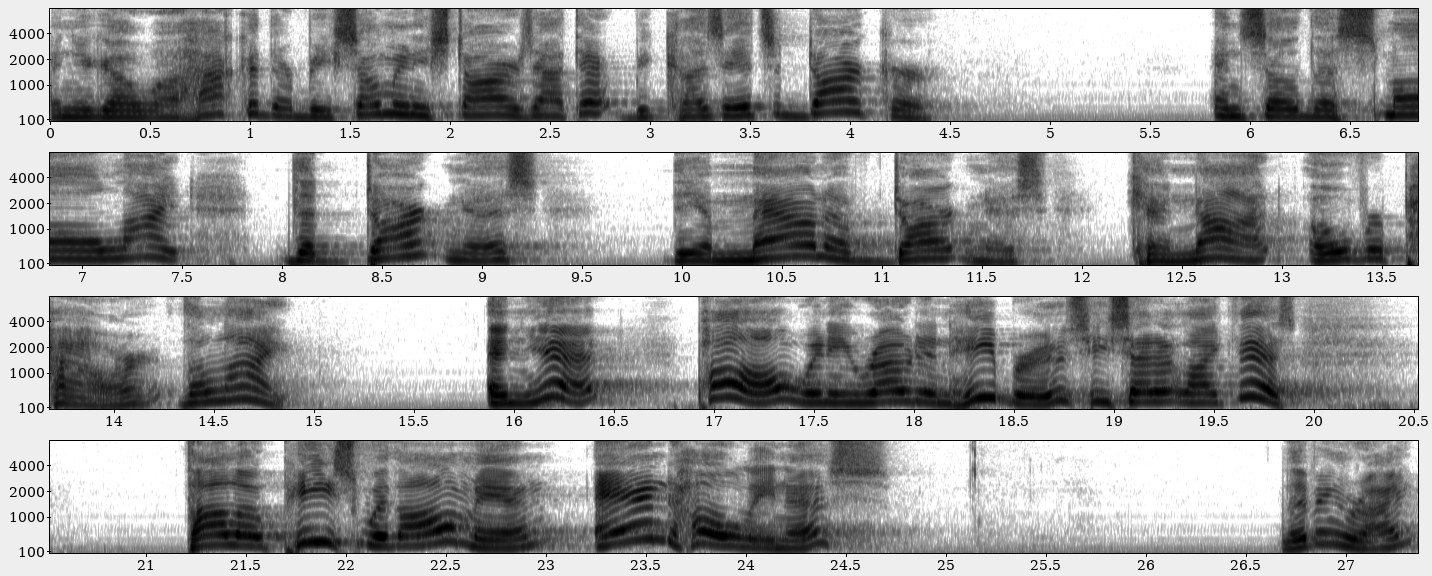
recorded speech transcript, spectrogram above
And you go, well, how could there be so many stars out there? Because it's darker. And so the small light, the darkness, the amount of darkness cannot overpower the light. And yet, Paul, when he wrote in Hebrews, he said it like this Follow peace with all men and holiness, living right,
